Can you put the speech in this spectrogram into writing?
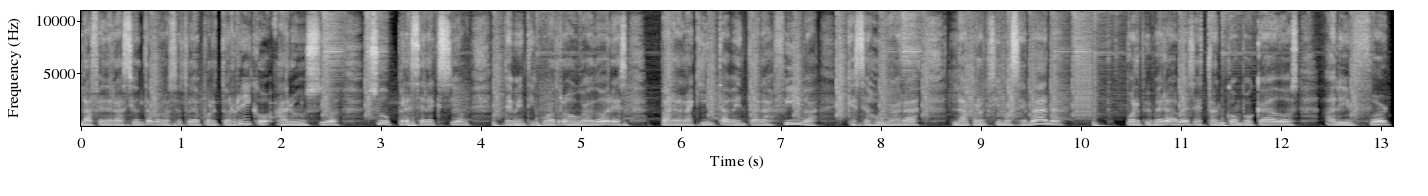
la Federación de Baloncesto de Puerto Rico anunció su preselección de 24 jugadores para la quinta ventana FIBA que se jugará la próxima semana. Por primera vez están convocados Alin Ford,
